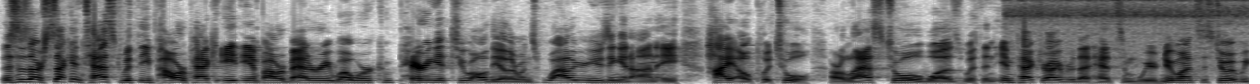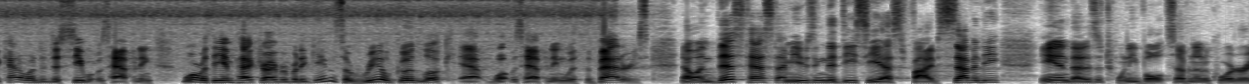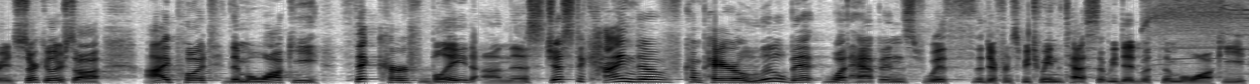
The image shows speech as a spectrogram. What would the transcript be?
This is our second test with the PowerPack 8 amp hour battery while we're comparing it to all the other ones while you're using it on a high output tool. Our last tool was with an impact driver that had some weird nuances to it. We kind of wanted to just see what was happening more with the impact driver, but it gave us a real good look at what was happening with the batteries. Now on this test, I'm using the DCS 570 and that is a 20 volt, seven and a quarter inch circular saw. I put the Milwaukee thick kerf blade on this just to kind of compare a little bit what happens with the difference between the tests that we did with the Milwaukee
